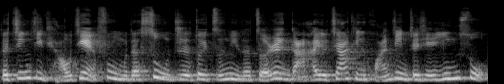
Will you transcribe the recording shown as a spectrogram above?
的经济条件、父母的素质、对子女的责任感，还有家。家庭环境这些因素，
